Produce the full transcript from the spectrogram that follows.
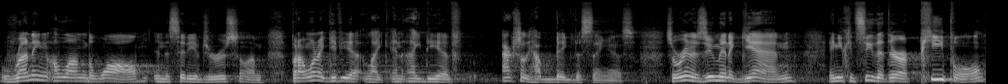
running along the wall in the city of Jerusalem. But I want to give you like an idea of actually how big this thing is. So we're going to zoom in again, and you can see that there are people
